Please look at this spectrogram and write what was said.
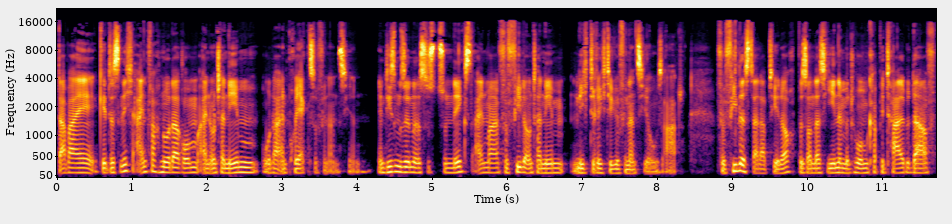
Dabei geht es nicht einfach nur darum, ein Unternehmen oder ein Projekt zu finanzieren. In diesem Sinne ist es zunächst einmal für viele Unternehmen nicht die richtige Finanzierungsart. Für viele Startups jedoch, besonders jene mit hohem Kapitalbedarf,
